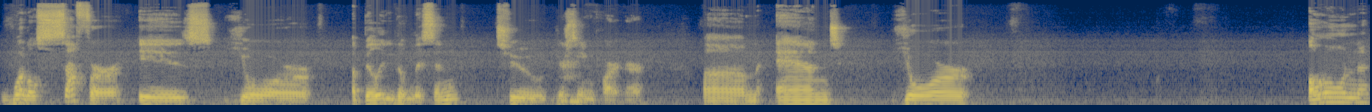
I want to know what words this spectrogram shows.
what'll suffer is your ability to listen to your Mm. scene partner um, and your own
